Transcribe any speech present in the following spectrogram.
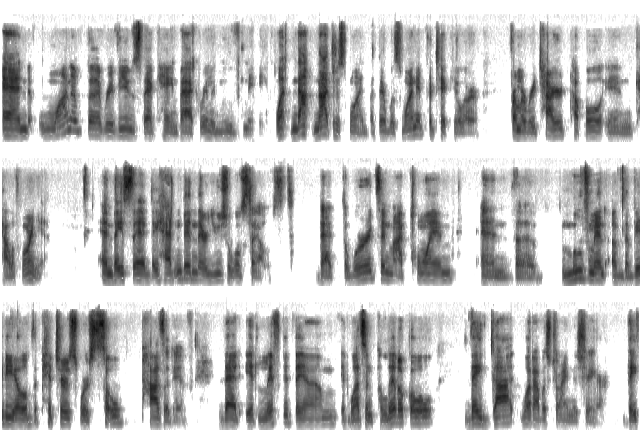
And one of the reviews that came back really moved me. What not not just one, but there was one in particular from a retired couple in California. And they said they hadn't been their usual selves, that the words in my poem and the movement of the video, the pictures were so positive that it lifted them. It wasn't political. They got what I was trying to share. They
